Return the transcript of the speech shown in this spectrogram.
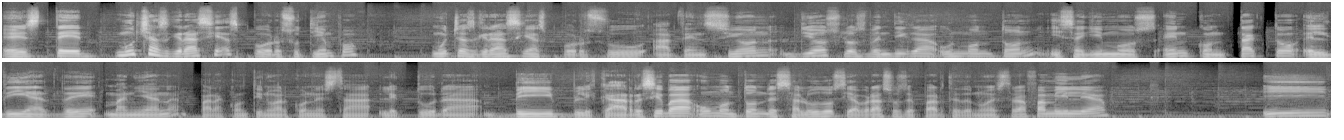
Este, muchas gracias por su tiempo. Muchas gracias por su atención. Dios los bendiga un montón y seguimos en contacto el día de mañana para continuar con esta lectura bíblica. Reciba un montón de saludos y abrazos de parte de nuestra familia. Y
